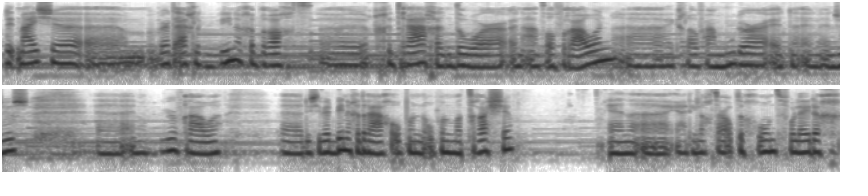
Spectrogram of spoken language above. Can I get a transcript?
Dit meisje uh, werd eigenlijk binnengebracht, uh, gedragen door een aantal vrouwen. Uh, ik geloof haar moeder en, en, en zus eh, en wat buurvrouwen. dus die werd binnengedragen op een, op een matrasje. En ja, die lag daar op de grond volledig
